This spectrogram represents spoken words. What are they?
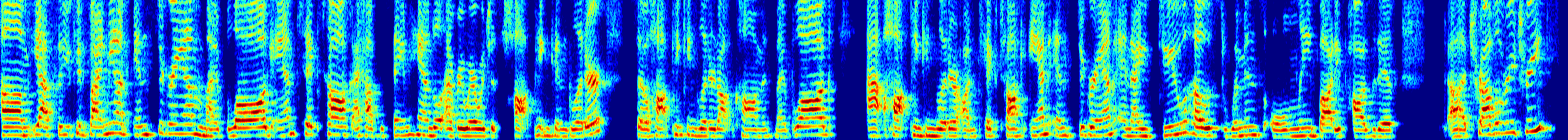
Um, yeah, so you can find me on Instagram, my blog, and TikTok. I have the same handle everywhere, which is Hot Pink and Glitter. So hotpinkandglitter.com is my blog, at Hot Pink and Glitter on TikTok and Instagram. And I do host women's only body positive uh, travel retreats.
